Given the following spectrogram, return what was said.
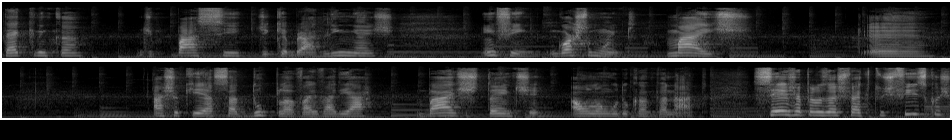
técnica, de passe, de quebrar linhas. Enfim, gosto muito. Mas é, acho que essa dupla vai variar bastante ao longo do campeonato. Seja pelos aspectos físicos,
